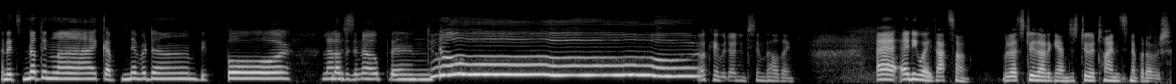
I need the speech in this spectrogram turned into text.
And it's nothing like I've never done before. Love, is an open door. Okay, we don't need to sing the whole thing. Uh, anyway, that song. Well, let's do that again. Just do a tiny snippet of it.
